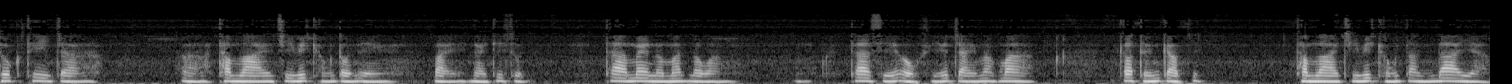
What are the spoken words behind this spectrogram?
ทุกข์ที่จะทำลายชีวิตของตนเองไปในที่สุด ถ้าไม่ระมัดระวัง ถ้าเสียอกเสียใจมาก ๆ ก็ถึงกับ ทำลายชีวิตของตนได้อย่าง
